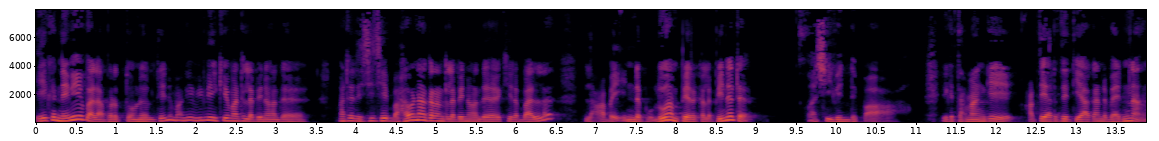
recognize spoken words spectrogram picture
ඒක නෙවෙයි බලාපොරොත්තු වෙන තියෙන්නේ මගේ විවේකයේ මට ලැබෙනවද? මට ඍෂිසේ භාවනා කරන්න ලැබෙනවද කියලා බලලා ලාභ එන්න පුළුවන් පෙරකල පිනට වශී වෙන්න එපා. ඒක Tamange අතේ අර්ථේ තියාගන්න බැරි නම්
